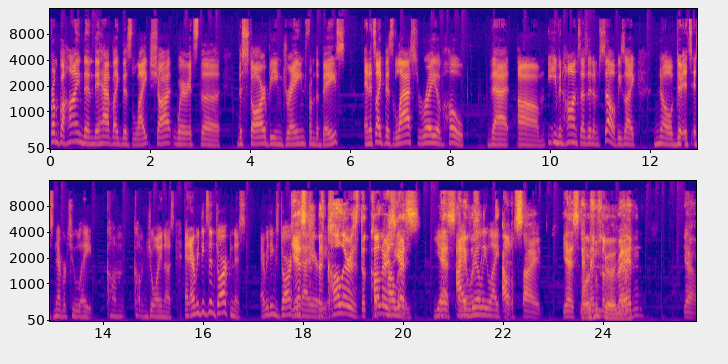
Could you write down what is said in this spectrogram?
from behind them they have like this light shot where it's the the star being drained from the base and it's like this last ray of hope that um even Han says it himself he's like no there, it's it's never too late come come join us and everything's in darkness everything's dark yes, in that area the colors, the colors, colors. yes, yes, and I really like it. outside, yes, Oh, and this then the good, yeah. red, yeah.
